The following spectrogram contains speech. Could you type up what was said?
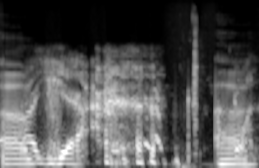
Um, uh, yeah. Uh, Go on.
